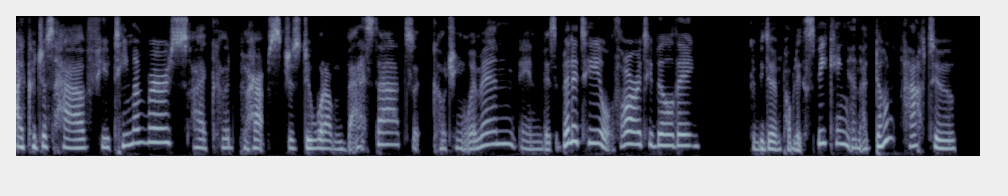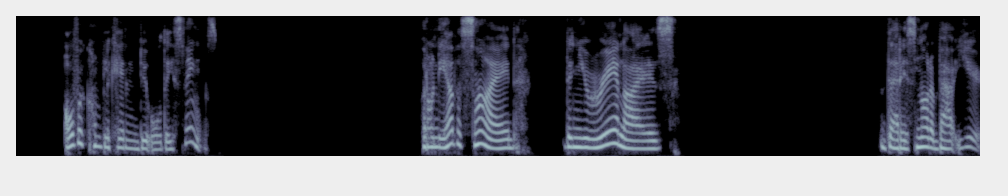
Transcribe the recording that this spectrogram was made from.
I could just have a few team members. I could perhaps just do what I'm best at, coaching women in visibility or authority building. Could be doing public speaking, and I don't have to overcomplicate and do all these things. But on the other side, then you realize that it's not about you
